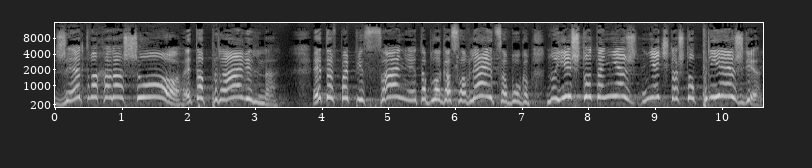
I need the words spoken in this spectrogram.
Жертва хорошо, это правильно. Это по Писанию, это благословляется Богом, но есть что-то, не, нечто, что прежде.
